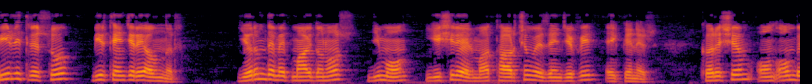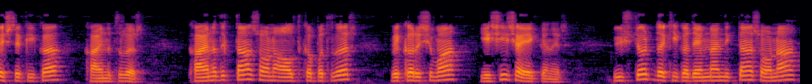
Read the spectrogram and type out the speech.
1 litre su bir tencereye alınır. Yarım demet maydanoz, limon, yeşil elma, tarçın ve zencefil eklenir. Karışım 10-15 dakika kaynatılır. Kaynadıktan sonra altı kapatılır ve karışıma yeşil çay eklenir. 3-4 dakika demlendikten sonra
